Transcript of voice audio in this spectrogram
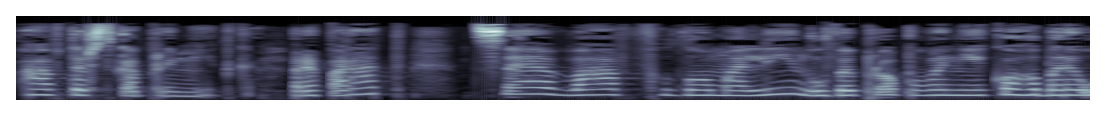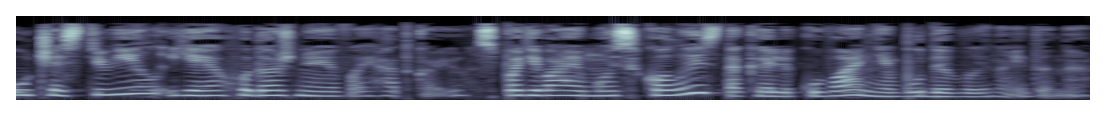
Авторська примітка. Препарат це вафломалін, у випробуванні якого бере участь ВІЛ, є художньою вигадкою. Сподіваємось, колись таке лікування буде винайдене.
